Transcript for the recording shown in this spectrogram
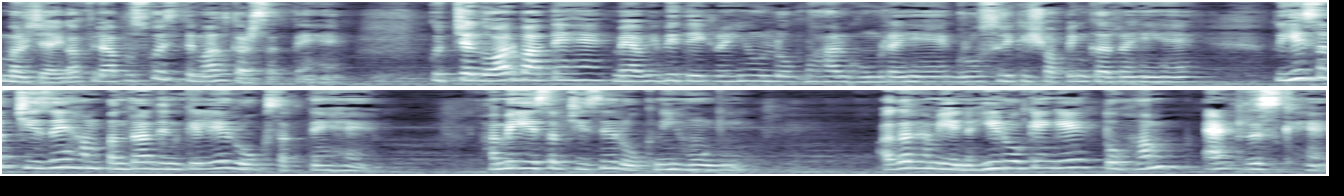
मर जाएगा। फिर आप उसको इस्तेमाल कर सकते हैं। कुछ चंद और बातें हैं। मैं अभी भी देख रही हूँ लोग बाहर घूम रहे हैं ग्रोसरी की शॉपिंग कर रहे हैं। तो ये सब चीज़ें हम पंद्रह दिन के लिए रोक सकते हैं। हमें ये सब चीज़ें रोकनी होंगी। अगर हम ये नहीं रोकेंगे तो हम एट रिस्क हैं।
